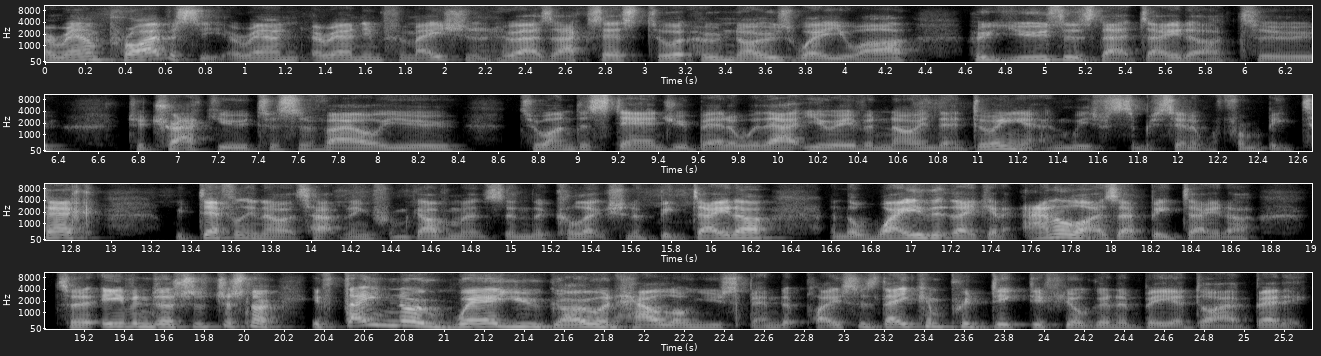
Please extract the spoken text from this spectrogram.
around privacy, around around information, and who has access to it, who knows where you are, who uses that data to to track you, to surveil you, to understand you better without you even knowing they're doing it. And we've, we've seen it from big tech. We definitely know it's happening from governments and the collection of big data and the way that they can analyze that big data to even just just know if they know where you go and how long you spend at places, they can predict if you're going to be a diabetic.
